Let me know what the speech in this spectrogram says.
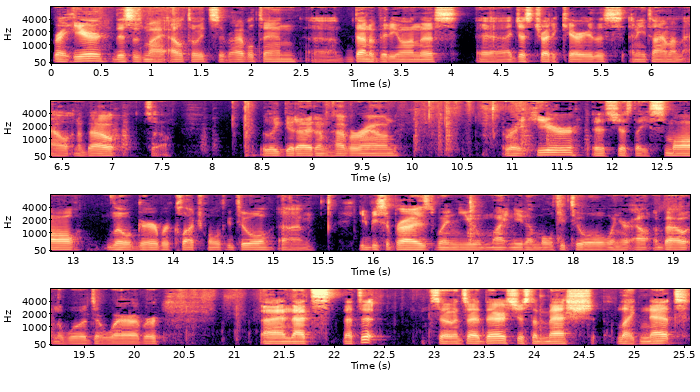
right here, this is my Altoid survival tin. Uh, done a video on this. Uh, I just try to carry this anytime I'm out and about. So, really good item to have around. Right here, it's just a small little Gerber clutch multi-tool. Um, you'd be surprised when you might need a multi-tool when you're out and about in the woods or wherever. And that's that's it. So inside there, it's just a mesh like net,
